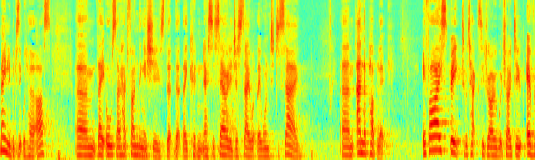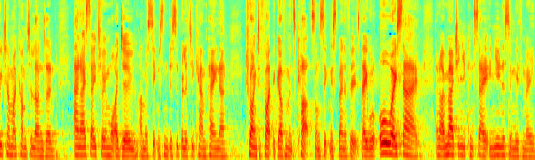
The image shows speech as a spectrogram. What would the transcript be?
mainly because it would hurt us. Um, they also had funding issues that, that they couldn't necessarily just say what they wanted to say. Um, and the public. If I speak to a taxi driver, which I do every time I come to London, and I say to him what I do, I'm a sickness and disability campaigner trying to fight the government's cuts on sickness benefits, they will always say, and I imagine you can say it in unison with me,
